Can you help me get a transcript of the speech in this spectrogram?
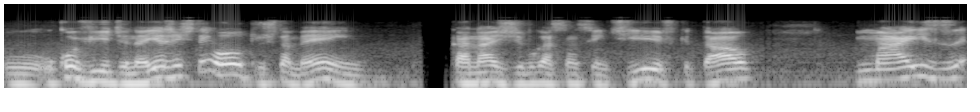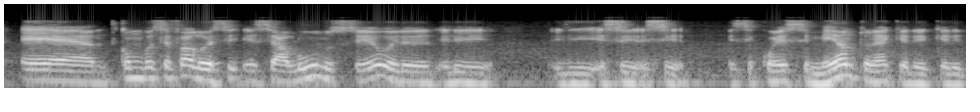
o, o, Covid, né? E a gente tem outros também, canais de divulgação científica e tal. Mas, é, como você falou, esse, esse aluno seu, ele, ele, ele esse, esse, esse conhecimento né, que, ele, que, ele,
